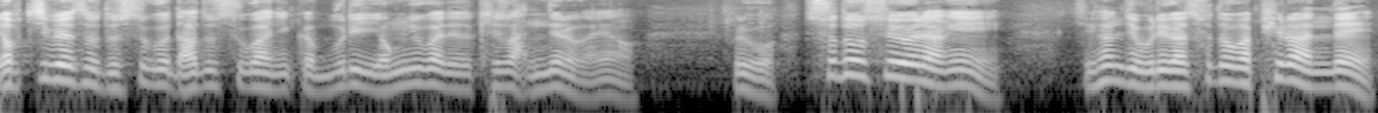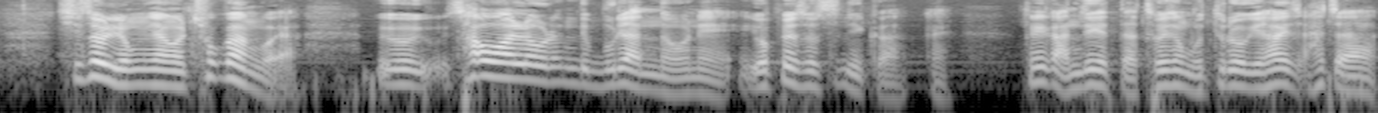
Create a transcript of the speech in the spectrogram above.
옆집에서도 쓰고 나도 쓰고 하니까 물이 역류가 돼서 계속 안 내려가요. 그리고 수도 수요량이 지금 현재 우리가 수도가 필요한데 시설 용량을 초과한 거야. 이거 샤워하려고 그랬는데 물이 안 나오네. 옆에서 쓰니까. 예. 그러니까 안 되겠다. 더 이상 못 들어오게 하- 하자.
